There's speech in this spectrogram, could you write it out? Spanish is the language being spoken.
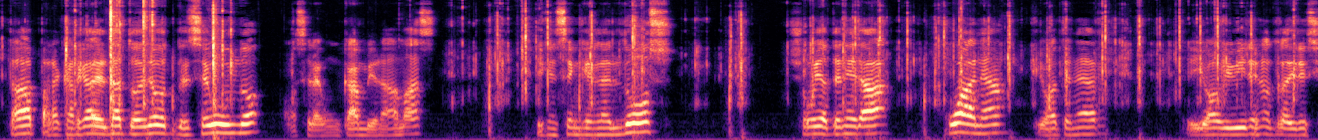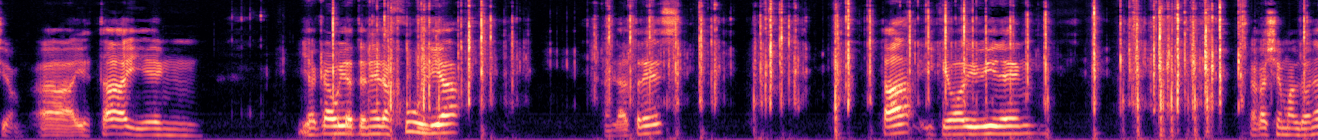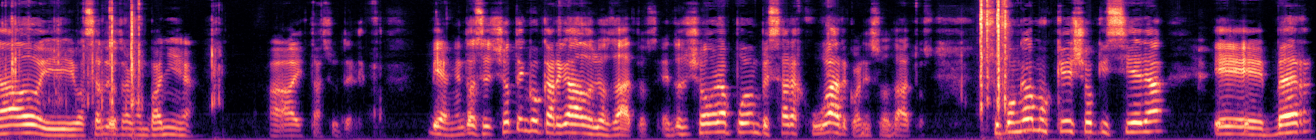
para cargar el dato del, segundo. Vamos a hacer algún cambio nada más. Fíjense que en el 2 yo voy a tener a Juana, que va a tener y va a vivir en otra dirección. Ahí está, y en y acá voy a tener a Julia, en la 3 está y que va a vivir en la calle Maldonado y va a ser de otra compañía. Ahí está su teléfono. Bien entonces yo tengo cargados los datos. Entonces yo ahora puedo empezar a jugar con esos datos. Supongamos que yo quisiera eh, ver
